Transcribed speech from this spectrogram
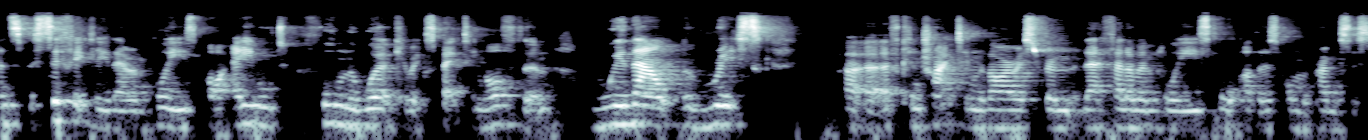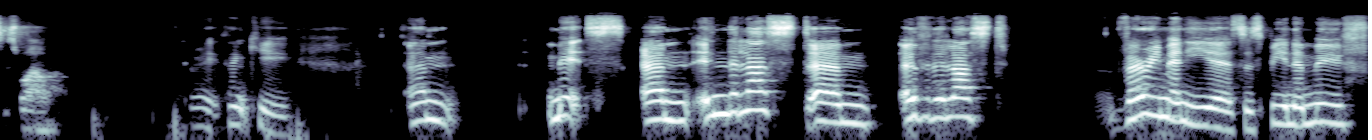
and specifically their employees are able to perform the work you're expecting of them without the risk uh, of contracting the virus from their fellow employees or others on the premises as well. Great, thank you. Um, Mitz, um, in the last, um, over the last very many years there's been a move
